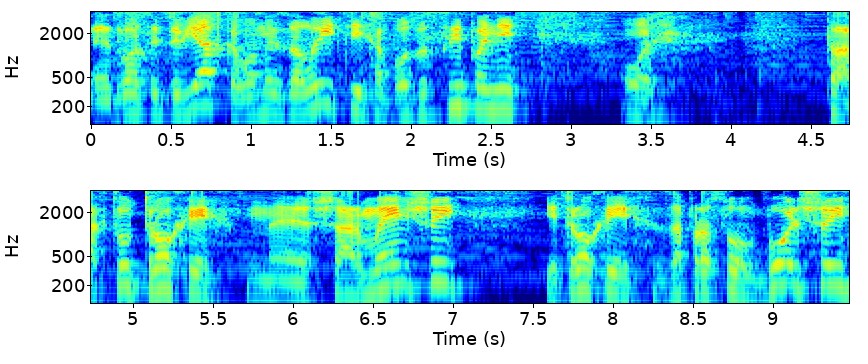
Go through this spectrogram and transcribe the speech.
29-ка, вони залиті або засипані. Ось. Так, тут трохи е, шар менший і трохи запросов більший,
